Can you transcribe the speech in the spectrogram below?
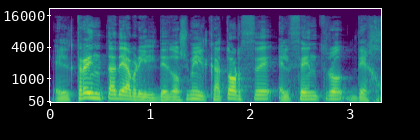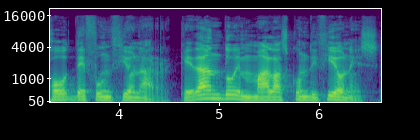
el 30 de abril de 2014 el centro dejó de funcionar, quedando en malas condiciones.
